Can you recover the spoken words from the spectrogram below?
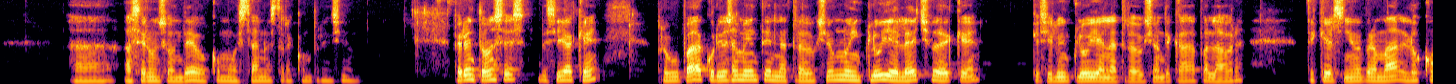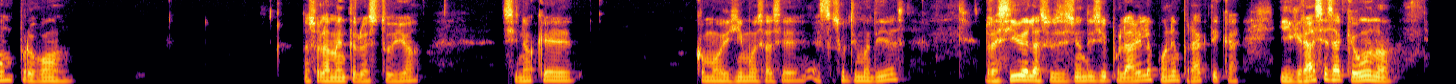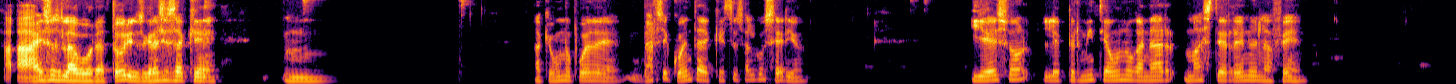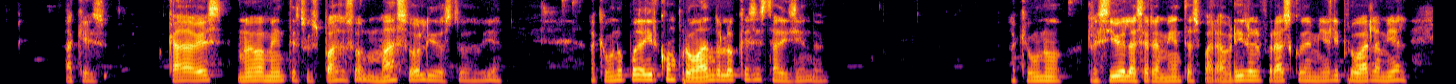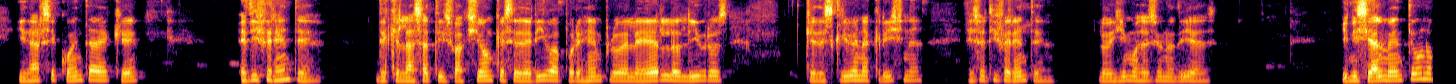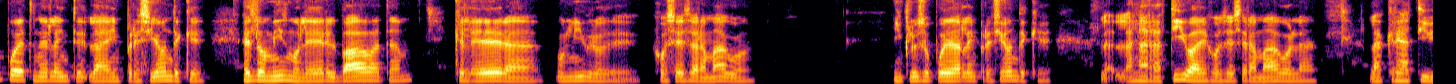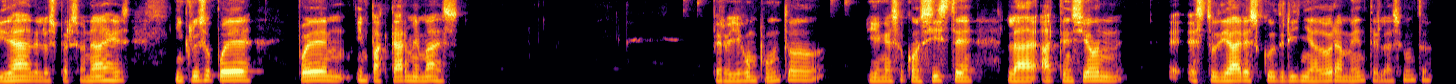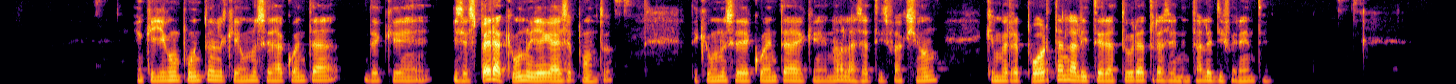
hacer un sondeo, cómo está nuestra comprensión. Pero entonces decía que Preocupada curiosamente en la traducción no incluye el hecho de que, que sí lo incluye en la traducción de cada palabra, de que el señor Brahma lo comprobó. No solamente lo estudió, sino que, como dijimos hace estos últimos días, recibe la sucesión discipular y lo pone en práctica. Y gracias a que uno, a, esos laboratorios, gracias a que... Mm, a que uno puede darse cuenta de que esto es algo serio. Y eso le permite a uno ganar más terreno en la fe, a que cada vez nuevamente sus pasos son más sólidos todavía, a que uno pueda ir comprobando lo que se está diciendo, a que uno recibe las herramientas para abrir el frasco de miel y probar la miel y darse cuenta de que es diferente de que la satisfacción que se deriva, por ejemplo, de leer los libros que describen a Krishna, eso es diferente. Lo dijimos hace unos días. Inicialmente uno puede tener la, impresión de que es lo mismo leer el Bhagavatam que leer un libro de José Saramago. Incluso puede dar la impresión de que la, narrativa de José Saramago, la, la, creatividad de los personajes, incluso puede, puede impactarme más. Pero llega un punto, y en eso consiste la atención, e, estudiar escudriñadoramente el asunto, en que llega un punto en el que uno se da cuenta de que, y se espera que uno llegue a ese punto, de que uno se dé cuenta de que no, la satisfacción que me reportan la literatura trascendental es diferente.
